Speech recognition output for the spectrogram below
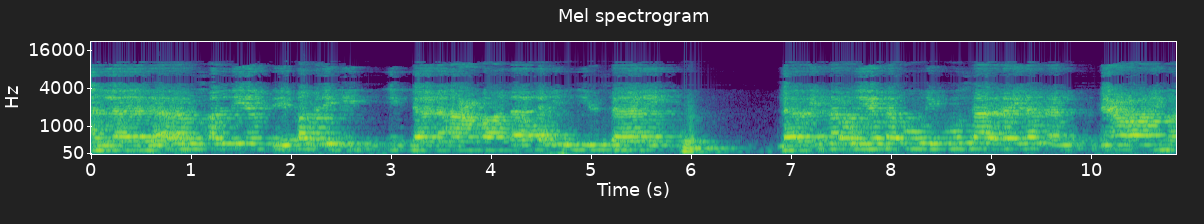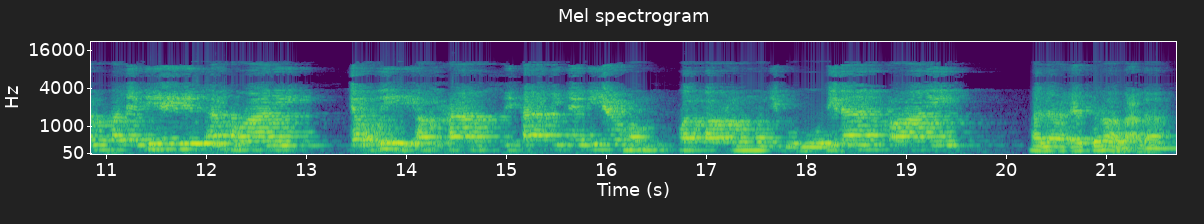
أن لا يزال مصليا في قبره إن كان أعطى ذاك من إنسان. نعم. لكن رؤيته لموسى ليلة معراج فوق جميع الأكوان يرويه أصحاب الصفات جميعهم والقبر موجبه بلا نكران هذا اعتراض على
